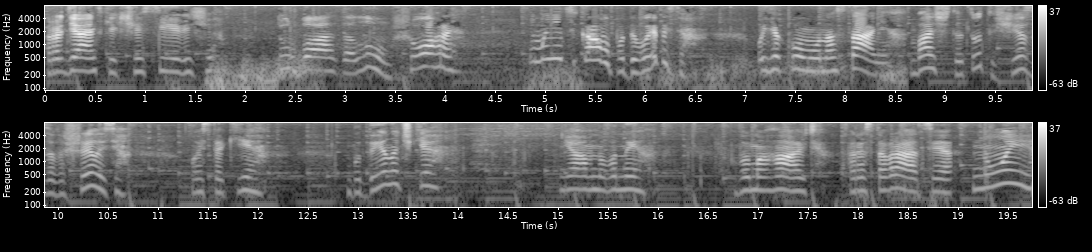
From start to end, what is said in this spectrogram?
радянських часів ще турбаза, лум, шори. І мені цікаво подивитися, у якому вона стані. Бачите, тут ще залишилися ось такі будиночки. Явно вони вимагають реставрації. Ну і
